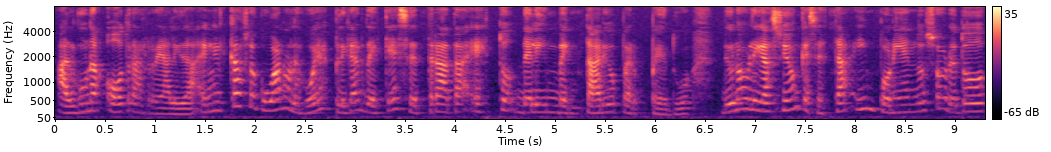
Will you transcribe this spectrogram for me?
alguna otra realidad. En el caso cubano les voy a explicar de qué se trata esto del inventario perpetuo, de una obligación que se está imponiendo sobre todo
